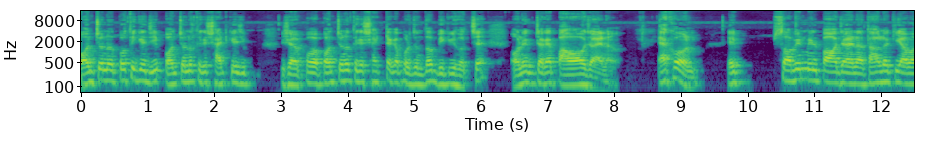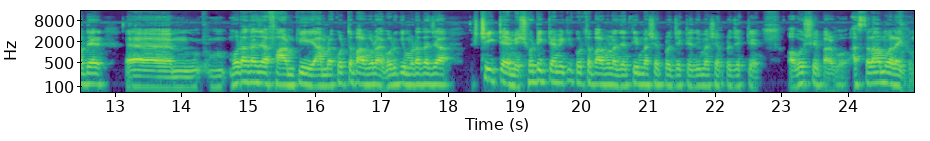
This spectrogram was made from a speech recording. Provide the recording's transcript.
পঞ্চান্ন প্রতি কেজি পঞ্চান্ন থেকে ষাট কেজি পঞ্চান্ন থেকে ষাট টাকা পর্যন্ত বিক্রি হচ্ছে। অনেক জায়গায় পাওয়াও যায় না। এখন এই সয়াবিন মিল পাওয়া যায় না তাহলে কি আমাদের আম, মোটা তাজা ফার্ম কি আমরা করতে পারব না? গরু কি মোটা তাজা ঠিক টাইমে সঠিক টাইমে কি করতে পারব না যে তিন মাসের প্রজেক্টে দুই মাসের প্রজেক্টে অবশ্যই পারব। আসসালামু আলাইকুম।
